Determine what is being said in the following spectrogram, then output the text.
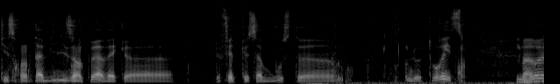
qui se rentabilise un peu avec euh, le fait que ça booste euh, le tourisme. Bah ouais,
